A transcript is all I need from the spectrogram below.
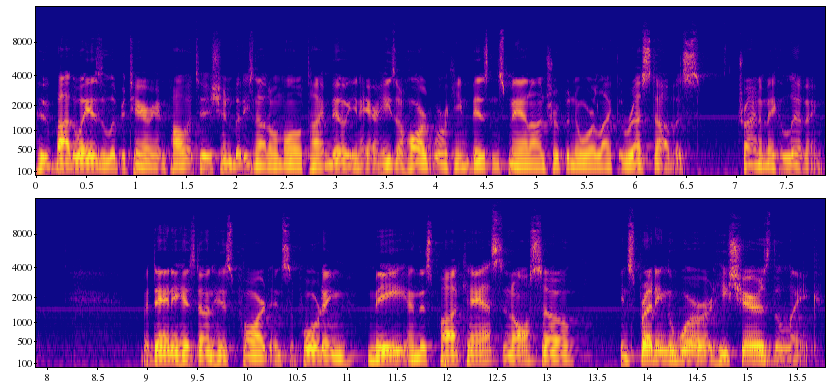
who, by the way, is a libertarian politician, but he's not a multimillionaire. He's a hardworking businessman, entrepreneur like the rest of us trying to make a living. But Danny has done his part in supporting me and this podcast and also in spreading the word. He shares the link.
